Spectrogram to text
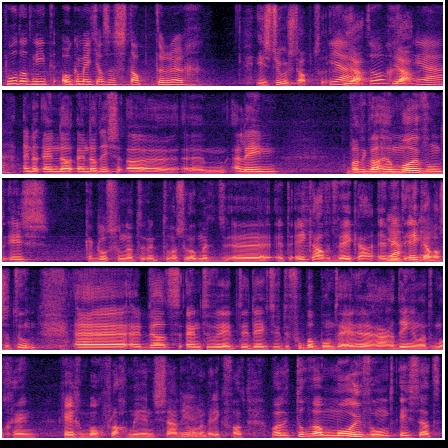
voelt dat niet ook een beetje als een stap terug? Is natuurlijk een stap terug. Ja, toch? Ja. ja. En, dat, en, dat, en dat is eh, ehm, alleen wat ik wel heel mooi vond is. Kijk, los van dat, toen was er ook met het, eh, het EK of het WK. En nee, Ja, het EK ja. was het toen. Eh, dat, en toen deed, deed natuurlijk de voetbalbond hele rare dingen, want er mocht geen regenboogvlag meer in het stadion Ja. en weet ik wat. Wat ik toch wel mooi vond, is dat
